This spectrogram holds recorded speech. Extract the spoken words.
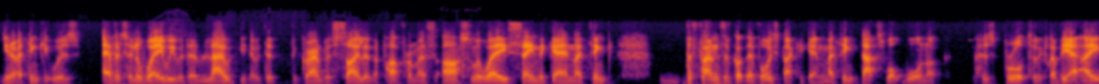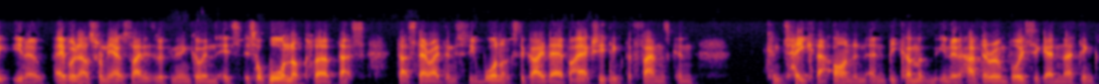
you know, I think it was Everton away, we were the loud, you know, the, the ground was silent apart from us. Arsenal away, same again. I think the fans have got their voice back again, and I think that's what Warnock has brought to the club. Yeah, I you know everyone else from the outside is looking and going, it's it's a Warnock club. That's that's their identity. Warnock's the guy there. But I actually think the fans can can take that on and, and become you know have their own voice again. And I think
